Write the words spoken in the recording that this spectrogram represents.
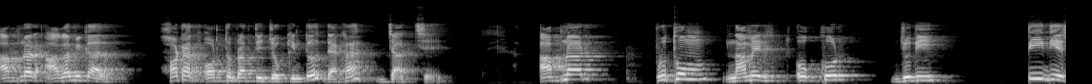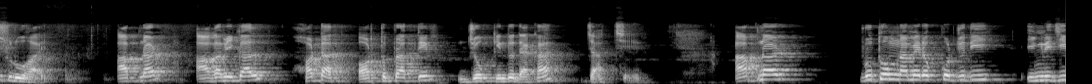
আপনার আগামীকাল হঠাৎ অর্থপ্রাপ্তির যোগ কিন্তু দেখা যাচ্ছে। আপনার প্রথম নামের অক্ষর যদি টি দিয়ে শুরু হয়, আপনার আগামীকাল হঠাৎ অর্থপ্রাপ্তির যোগ কিন্তু দেখা যাচ্ছে। আপনার প্রথম নামের অক্ষর যদি ইংরেজি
